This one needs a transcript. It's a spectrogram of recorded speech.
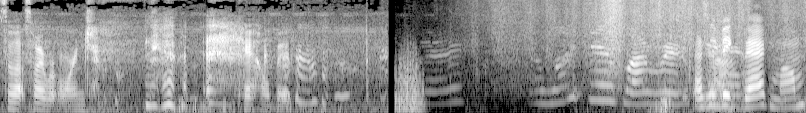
So that's why we're orange. Can't help it. That's a big bag, Mom.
